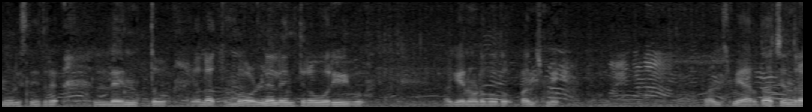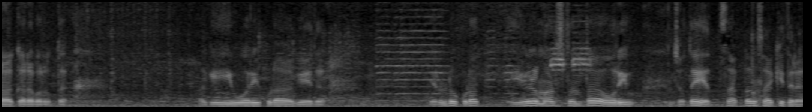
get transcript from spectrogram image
ನೋಡಿ ಸ್ನೇಹಿತರೆ ಲೆಂತು ಎಲ್ಲ ತುಂಬ ಒಳ್ಳೆ ಲೆಂತ್ ಇರೋ ಊರಿ ಇವು. ಹಾಗೆ ನೋಡ್ಬೋದು ಪಂಚಮಿ. ಪಂಚಮಿ ಅರ್ಧ ಚಂದ್ರ ಆಕಾರ ಬರುತ್ತೆ. ಹಾಗೆ ಈ ಓರಿ ಕೂಡ ಹಾಗೆ ಇದೆ. ಎರಡು ಕೂಡ ಏಳು ಮಾಡಿಸಿದಂಥ ಓರಿ. ಜೊತೆ ಎತ್ತು ಸಾಕ್ದಂಗೆ ಸಾಕಿದ್ದಾರೆ.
